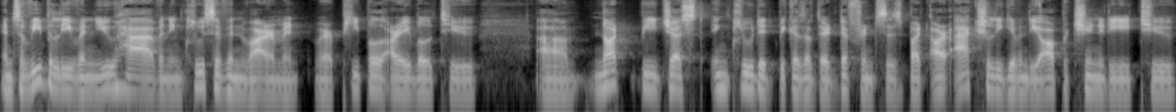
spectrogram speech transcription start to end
And so we believe when you have an inclusive environment where people are able to um, not be just included because of their differences, but are actually given the opportunity to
